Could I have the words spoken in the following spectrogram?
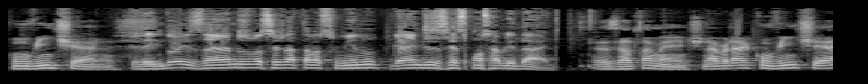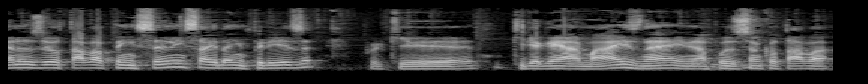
Com 20 anos. Quer dizer, em dois anos você já estava assumindo grandes responsabilidades. Exatamente. Na verdade, com 20 anos eu estava pensando em sair da empresa porque queria ganhar mais, né? E na posição que eu estava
